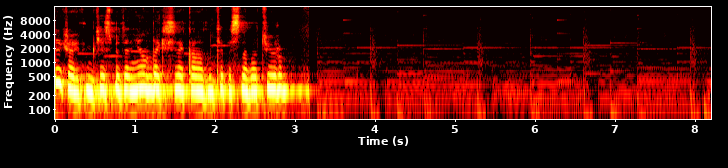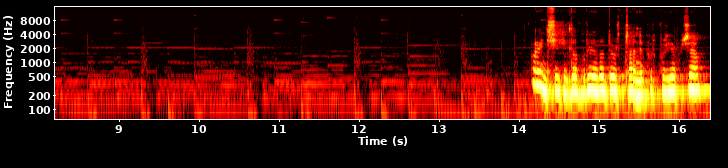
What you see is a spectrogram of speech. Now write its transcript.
Tekrar ipimi kesmeden yanındaki sinek kanadının tepesine batıyorum. Aynı şekilde buraya da 4 tane pırpır yapacağım.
